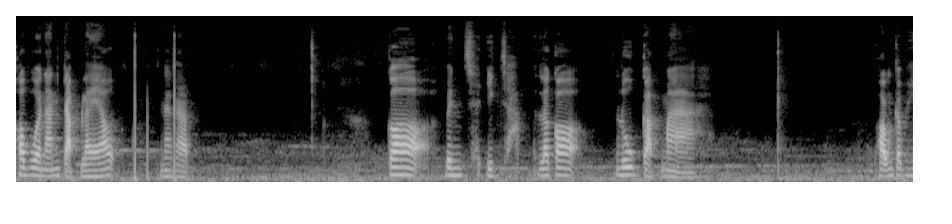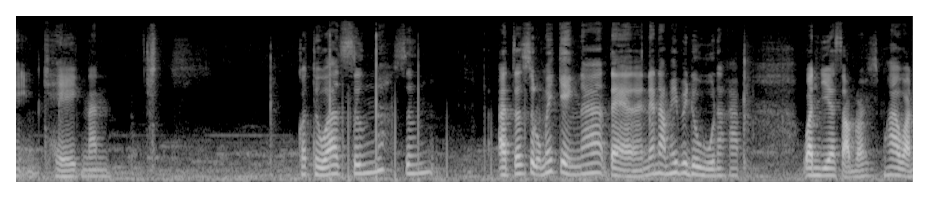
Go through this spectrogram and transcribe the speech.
ครอบครัวนั้นกลับแล้วนะครับ ก็เป็นอีกฉากแล้วก็ลูกกลับมา พร้อมกับเห็นเค้กนั้น ก็ถือว่าซึ้งนะซึ้ง อาจจะสรุปไม่เก่งนะ แต่แนะนำให้ไปดูนะครับ วันเดียสามร้อยสิบห้าวัน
